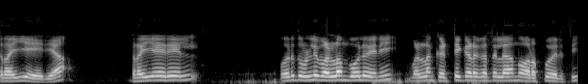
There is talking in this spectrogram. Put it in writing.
ഡ്രൈ ഏരിയ. ഡ്രൈ ഏരിയയിൽ ഒരു തുള്ളി വെള്ളം പോലും ഇനി വെള്ളം കെട്ടിക്കിടക്കത്തില്ല എന്ന് ഉറപ്പുവരുത്തി.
